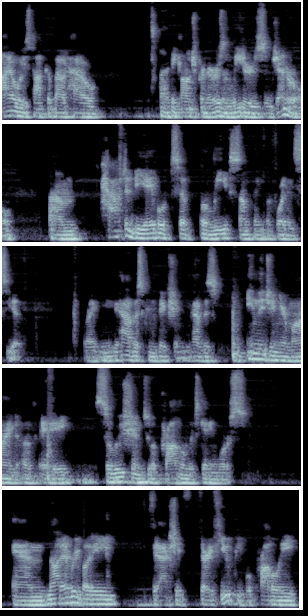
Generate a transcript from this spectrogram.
I always talk about how I think entrepreneurs and leaders in general um, have to be able to believe something before they see it. Right? You have this conviction, you have this image in your mind of a solution to a problem that's getting worse. And not everybody actually very few people probably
